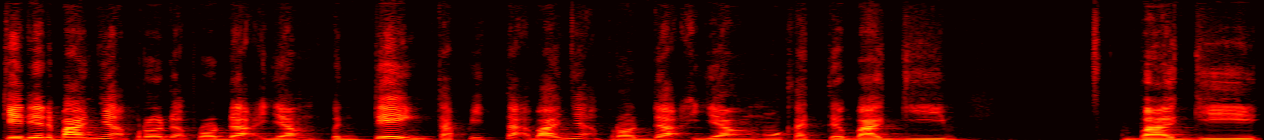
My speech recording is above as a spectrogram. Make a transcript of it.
Okay, dia ada banyak produk-produk yang penting tapi tak banyak produk yang orang kata bagi bagi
